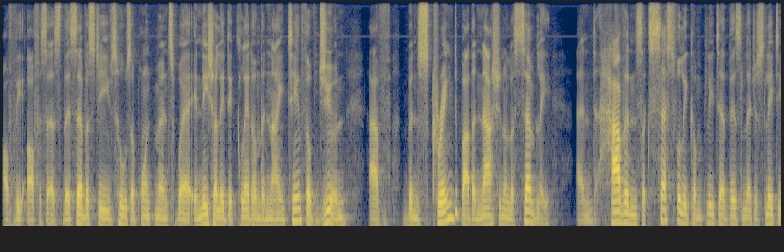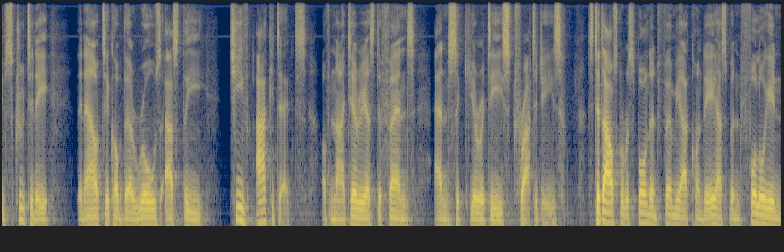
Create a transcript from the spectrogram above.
of the officers. The service chiefs whose appointments were initially declared on the 19th of June have been screened by the National Assembly and having successfully completed this legislative scrutiny, they now take up their roles as the chief architects of Nigeria's defense and security strategies. State House correspondent Femi Akonde has been following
